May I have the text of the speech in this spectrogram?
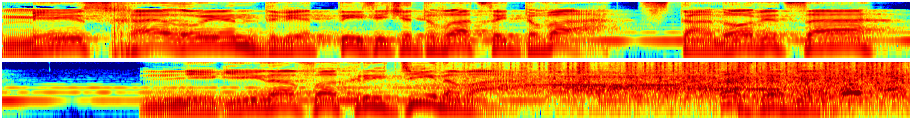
Мисс Хэллоуин 2022 становится Нигина Фахридинова. Поздравляю!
